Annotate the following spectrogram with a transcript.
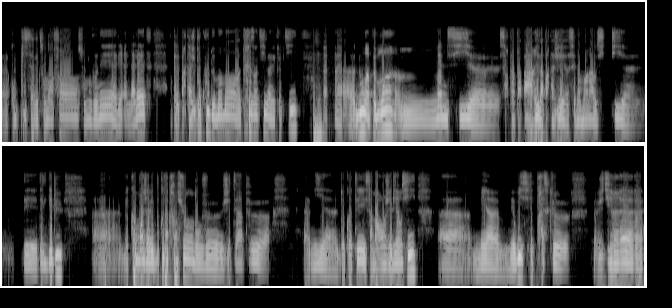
euh, complice avec son enfant, son nouveau-né, elle, l'allait. Donc elle partage beaucoup de moments très intimes avec le petit. Mmh nous, un peu moins, mmh, même si certains papas arrivent à partager ces moments-là aussi dès, dès, le début. Mais comme moi, j'avais beaucoup d'appréhension, donc j'étais un peu mis de côté et ça m'arrangeait bien aussi. Euh, mais, euh, mais oui, c'est presque, je dirais,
